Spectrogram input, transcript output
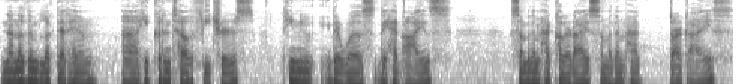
None of them looked at him. Uh, he couldn't tell the features. He knew there was, they had eyes some of them had colored eyes, some of them had dark eyes,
